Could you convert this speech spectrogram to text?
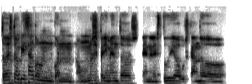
Todo esto empieza con, con unos experimentos en el estudio buscando,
